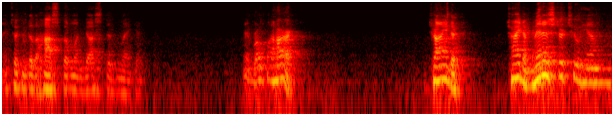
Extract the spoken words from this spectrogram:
They took him to the hospital, and Gus didn't make it. It broke my heart. Trying to, trying to minister to him,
